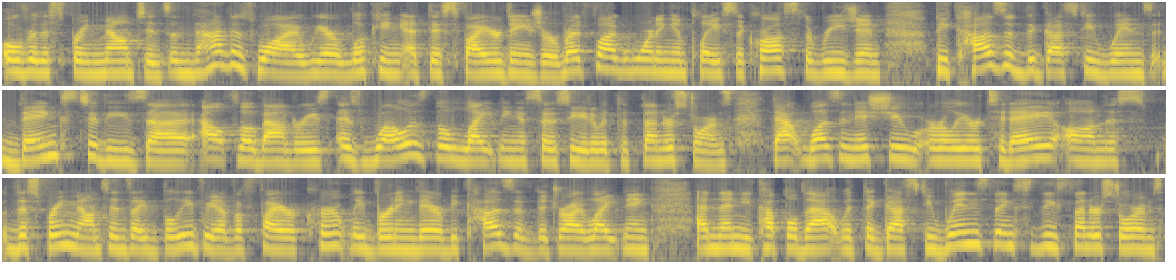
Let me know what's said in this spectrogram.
over the Spring Mountains. And that is why we are looking at this fire danger. Red flag warning in place across across the region because of the gusty winds, thanks to these uh, outflow boundaries, as well as the lightning associated with the thunderstorms. That was an issue earlier today on this, the Spring Mountains. I believe we have a fire currently burning there because of the dry lightning. And then you couple that with the gusty winds, thanks to these thunderstorms,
